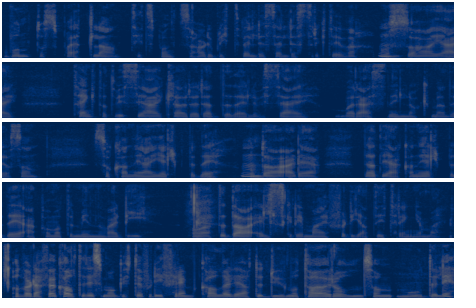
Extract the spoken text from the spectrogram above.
vondt, Også på et eller annet tidspunkt så har de blitt veldig selvdestruktive. Mm. Og så har jeg tenkt at hvis jeg klarer å redde det, eller hvis jeg bare er snill nok med det og sånn, så kan jeg hjelpe de. Mm. Og da er det det at jeg kan hjelpe de, er på en måte min verdi. Og at da elsker de meg fordi at de trenger meg. Og det var derfor jeg kalte de små gutter, for de fremkaller det at du må ta rollen som moderlig.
